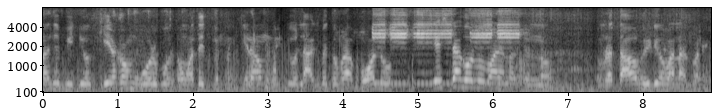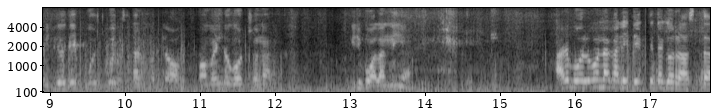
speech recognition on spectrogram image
না যে ভিডিও কীরকম করব, তোমাদের জন্য কীরকম ভিডিও লাগবে, তোমরা বলো। চেষ্টা করব বানানোর জন্য। তোমরা তাও ভিডিও বানা মানে ভিডিও যে পোস্ট করছি তার মধ্যে কমেন্টও করছ না। কিছু বলার নেই আর। আর বলব না, খালি দেখতে থাকো রাস্তা।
